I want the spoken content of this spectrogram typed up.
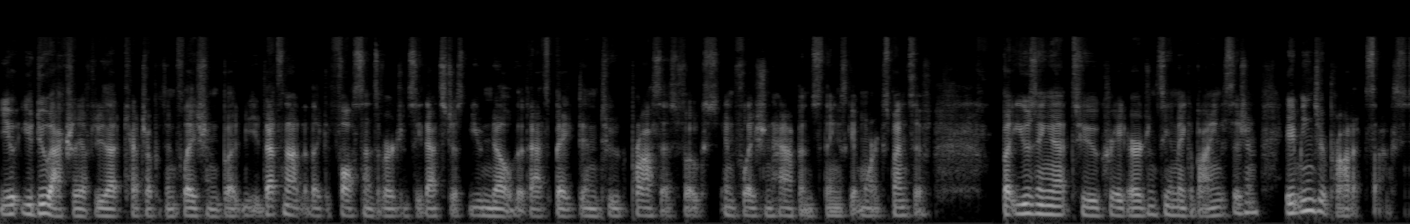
you you do actually have to do that catch up with inflation but you, that's not like a false sense of urgency. That's just you know that that's baked into the process folks. Inflation happens. Things get more expensive. But using it to create urgency and make a buying decision it means your product sucks.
